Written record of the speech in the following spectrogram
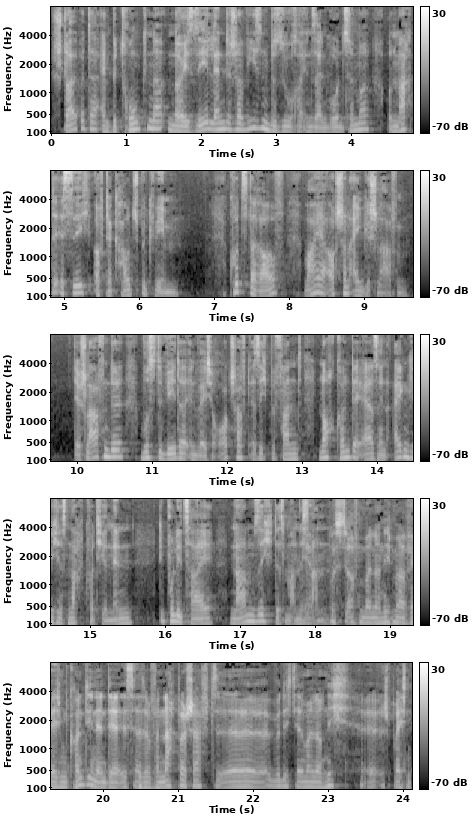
stolperte ein betrunkener neuseeländischer Wiesenbesucher in sein Wohnzimmer und machte es sich auf der Couch bequem. Kurz darauf war er auch schon eingeschlafen. Der Schlafende wusste weder, in welcher Ortschaft er sich befand, noch konnte er sein eigentliches Nachtquartier nennen, die Polizei nahm sich des Mannes er an. wusste offenbar noch nicht mal, auf welchem Kontinent er ist. Also von Nachbarschaft äh, würde ich dann mal noch nicht äh, sprechen.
